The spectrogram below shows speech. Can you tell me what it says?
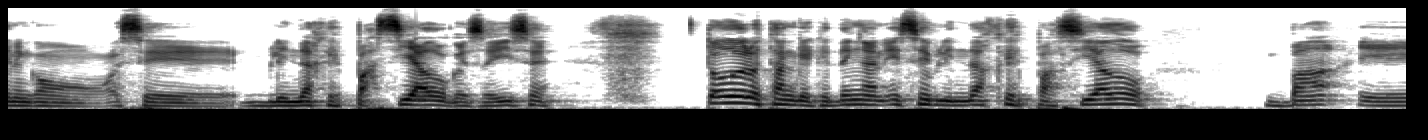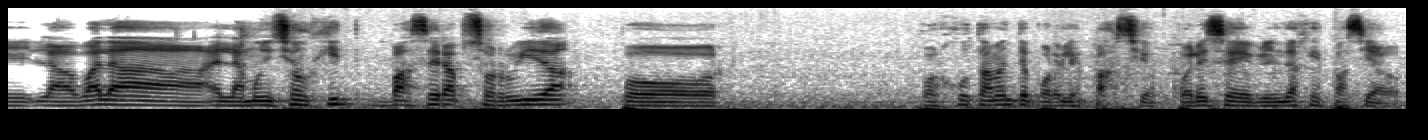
tiene como ese blindaje espaciado que se dice. Todos los tanques que tengan ese blindaje espaciado, va, eh, la bala, la munición hit va a ser absorbida por, por justamente por el espacio, por ese blindaje espaciado.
